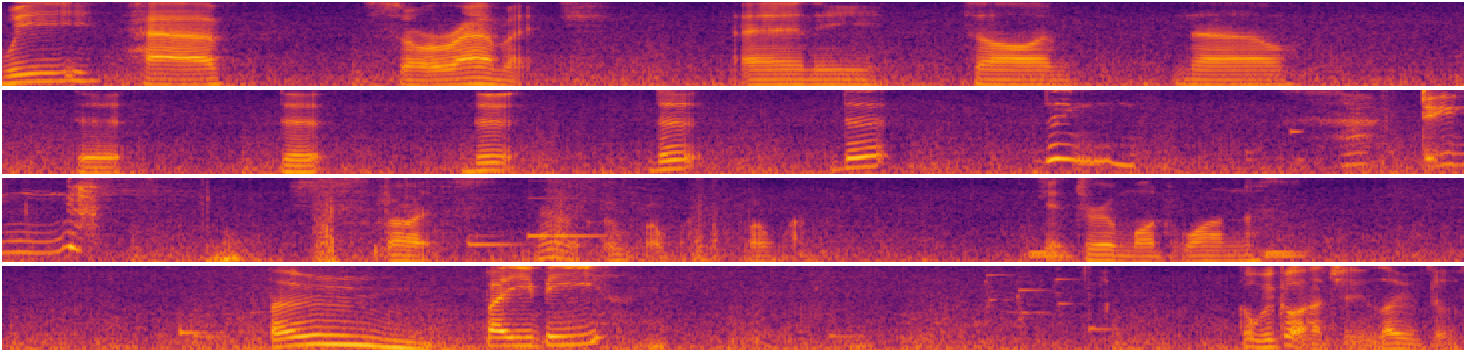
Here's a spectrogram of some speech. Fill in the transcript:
we have ceramic. Any time now. D d d d d ding ding. Right. No, oh, wrong one, wrong one. Get drill mod one. Boom, baby. God, we got actually loads of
